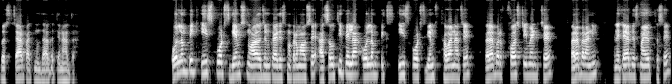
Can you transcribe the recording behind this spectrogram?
બસ, ચાર પાંચ મુદ્દા અગત્યના હતા. ઓલિમ્પિક ઈ સ્પોર્ટ્સ ગેમ્સનું આયોજન કયા દેશમાં કરવામાં આવશે? આ સૌથી પહેલા ઓલિમ્પિક્સ ઈ સ્પોર્ટ્સ ગેમ્સ થવાના છે. બરાબર ફર્સ્ટ ઇવેન્ટ છે. બરાબર આની. અને કયા દેશમાં આયોજન થશે?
